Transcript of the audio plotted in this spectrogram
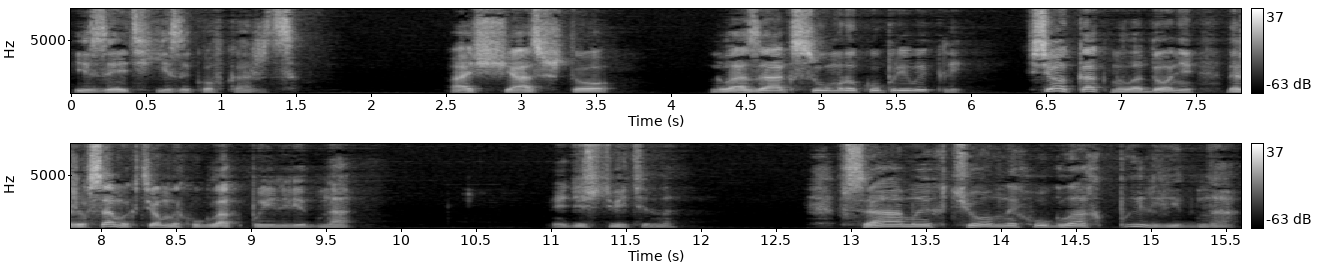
из этих языков кажется. А сейчас что? Глаза к сумраку привыкли. Все как на ладони, даже в самых темных углах пыль видна. И действительно, в самых темных углах пыль видна.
